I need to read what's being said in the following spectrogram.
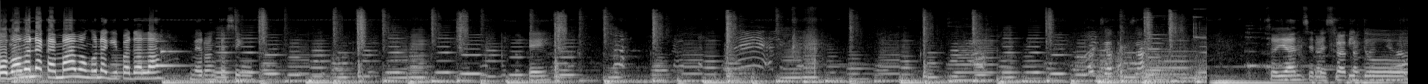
Yo, mama na kay mama ko nagipadala. Meron kasing Okay. So yan sila si Pido,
